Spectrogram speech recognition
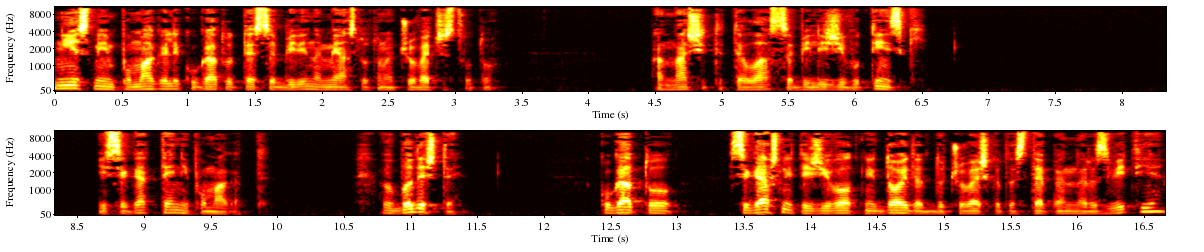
Ние сме им помагали, когато те са били на мястото на човечеството, а нашите тела са били животински. И сега те ни помагат. В бъдеще, когато сегашните животни дойдат до човешката степен на развитие,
